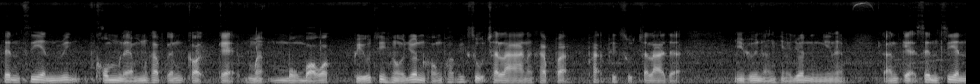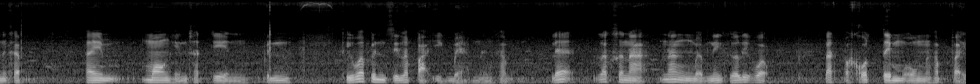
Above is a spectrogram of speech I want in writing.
เส้นเสี้ยนวิ่งคมแหลมนะครับกันเกาะแกะมาบ่งบอกว่าผิวที่เหี่ยวย่นของพระภิกษุชรานะครับ พระพระภิกษุชราจะมีผิวหนังเหี่ยวย่นอย่างนี้นะครับการแกะเส้นเสี้ยนนะครับ ให้มองเห็นชัดเจนเป็นถือว่าเป็นศิลปะอีกแบบหนึ่งครับ และลักษณะนั่งแบบนี้เขาเรียกว่ารัดประคตเต็มองค์นะครับฝ่าย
